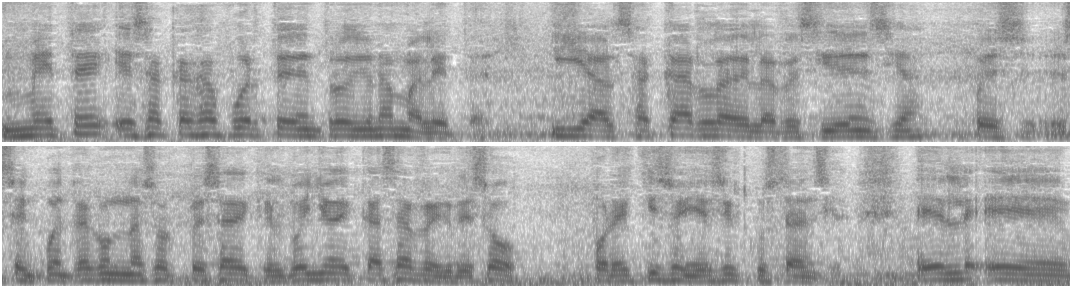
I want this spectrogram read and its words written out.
mete esa caja fuerte dentro de una maleta y al sacarla de la residencia, pues se encuentra con una sorpresa de que el dueño de casa regresó por X o Y circunstancia. Él eh,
